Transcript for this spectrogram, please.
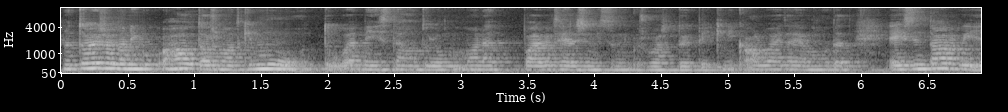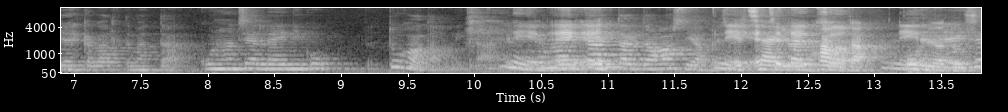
no toisaalta niinku hautausmaatkin muuttuu, että niistä on tullut monet paikat Helsingissä on niinku suosittuja piknikalueita ja muuta, että ei sen tarvii ehkä välttämättä, kunhan siellä ei niinku tuhota mitään. Niin, ei- ei, ei- käyttäydytään asiallisesti. Niin, että et se säilyy täytyy- hauta, niin. ei se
